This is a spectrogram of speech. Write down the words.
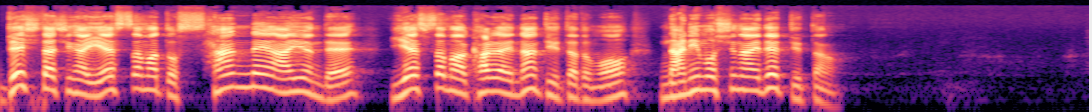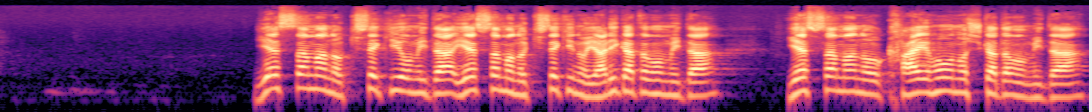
弟子たちがイエス様と3年歩んで、イエス様は彼らに何て言ったと思う？何もしないでって言ったの。イエス様の奇跡を見た、イエス様の奇跡のやり方も見た。イエス様の解放の仕方も見た。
